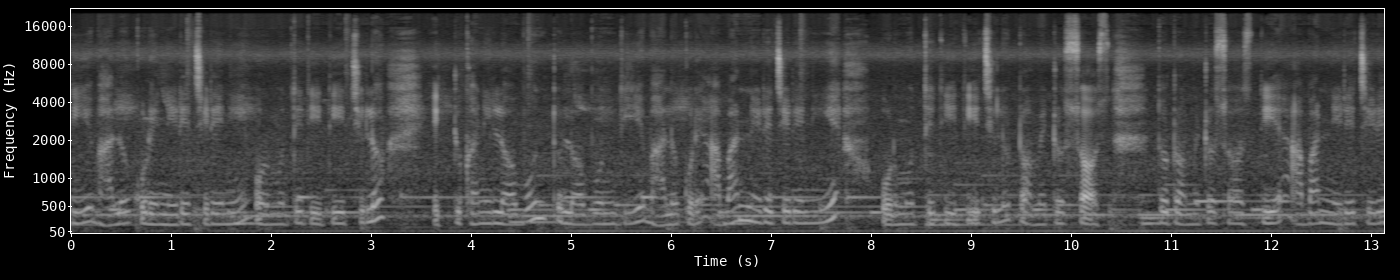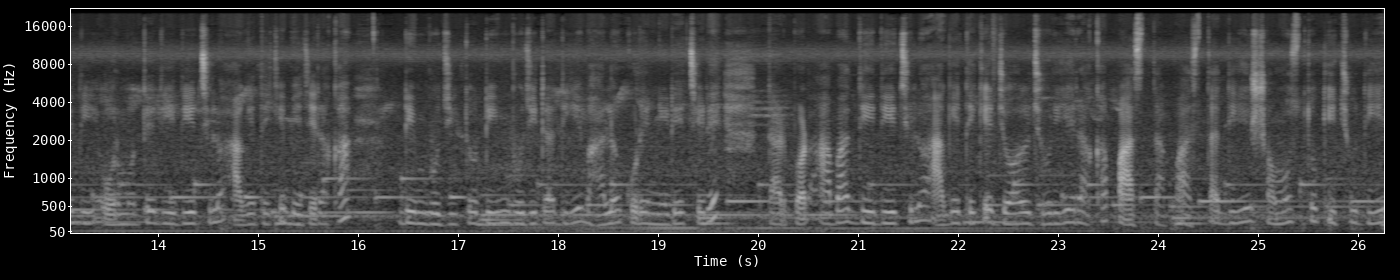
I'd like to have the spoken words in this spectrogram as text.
দিয়ে ভালো করে নেড়ে চেড়ে নিয়ে ওর মধ্যে দিয়ে দিয়েছিল একটুখানি লবণ। তো লবণ দিয়ে ভালো করে আবার নেড়ে চেড়ে নিয়ে ওর মধ্যে দিয়ে দিয়েছিল টমেটো সস। তো টমেটো সস দিয়ে আবার নেড়ে চেড়ে দিয়ে ওর মধ্যে দিয়ে দিয়েছিল আগে থেকে ভেজে রাখা ডিম ভুজি। তো ডিম ভুজিটা দিয়ে ভালো করে নেড়ে চেড়ে তারপর আবার দিয়ে দিয়েছিল আগে থেকে জল ঝরিয়ে রাখা পাস্তা। পাস্তা দিয়ে সমস্ত কিছু দিয়ে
